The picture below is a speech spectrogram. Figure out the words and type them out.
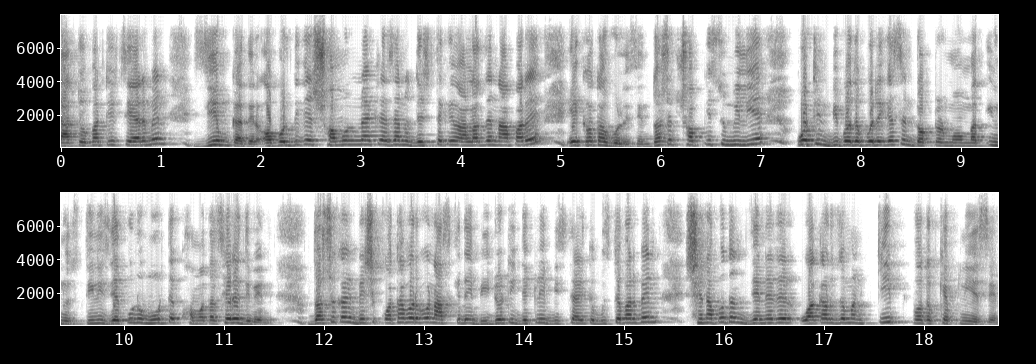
জাতীয় পার্টির চেয়ারম্যান জি এম কাদের। অপরদিকে সমন্বয়করা যেন দেশ থেকে আলাদা না পারে, এ কথাও বলেছেন। দর্শক সবকিছু মিলিয়ে কঠিন বিপদে পড়ে গেছেন ডক্টর মোহাম্মদ ইউনুস। তিনি যে কোনো মুহূর্তে ক্ষমতা ছেড়ে দিবেন। দর্শক, আমি বেশি কথা বলব না। আজকের এই ভিডিওটি দেখলে বিস্তারিত বুঝতে পারবেন। সেনাপ্রধান জেনারেল ওয়াকারুজ্জামান কি পদক্ষেপ নিয়েছেন?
